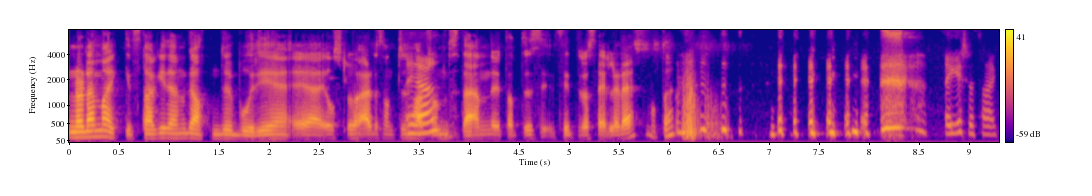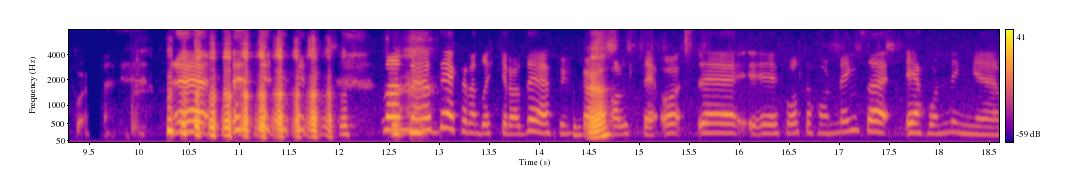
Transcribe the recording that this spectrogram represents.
når det er markedsdag i den gaten du bor i eh, i Oslo, er det sånn at du har sånn stand uten at du sitter og selger det? på en måte? jeg er ikke psycho. Eh, Men eh, det kan jeg drikke, da. Det funker Ja. alltid. Og eh, i forhold til honning, så er honning eh,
